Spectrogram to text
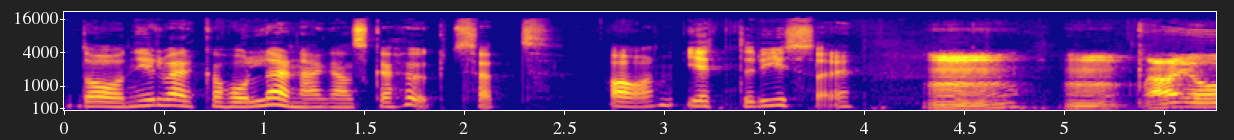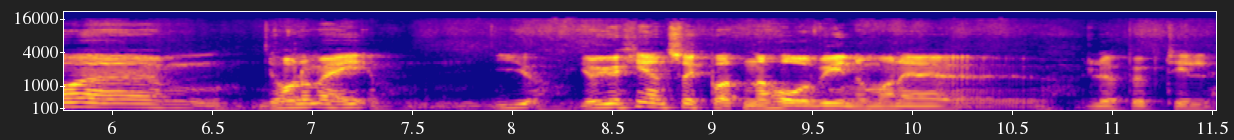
Daniel verkar hålla den här ganska högt. Så att, ja, jätterysare. Mm, mm. Ja, jag, ehm, jag håller med jag är ju helt säker på att Nahar vinner om han är, löper upp till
